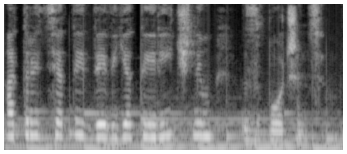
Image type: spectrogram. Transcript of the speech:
а 39-річним збочинцем.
